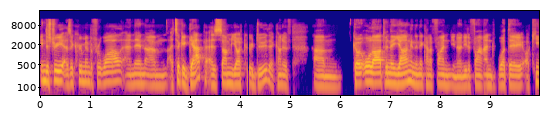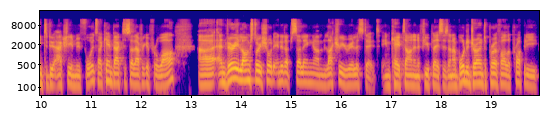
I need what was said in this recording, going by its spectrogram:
industry as a crew member for a while, and then um, I took a gap, as some yacht crew do. They kind of um, go all out when they're young, and then they kind of find, you know, need to find what they are keen to do actually and move forward. So I came back to South Africa for a while, uh, and very long story short, ended up selling um, luxury real estate in Cape Town and a few places. And I bought a drone to profile a property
